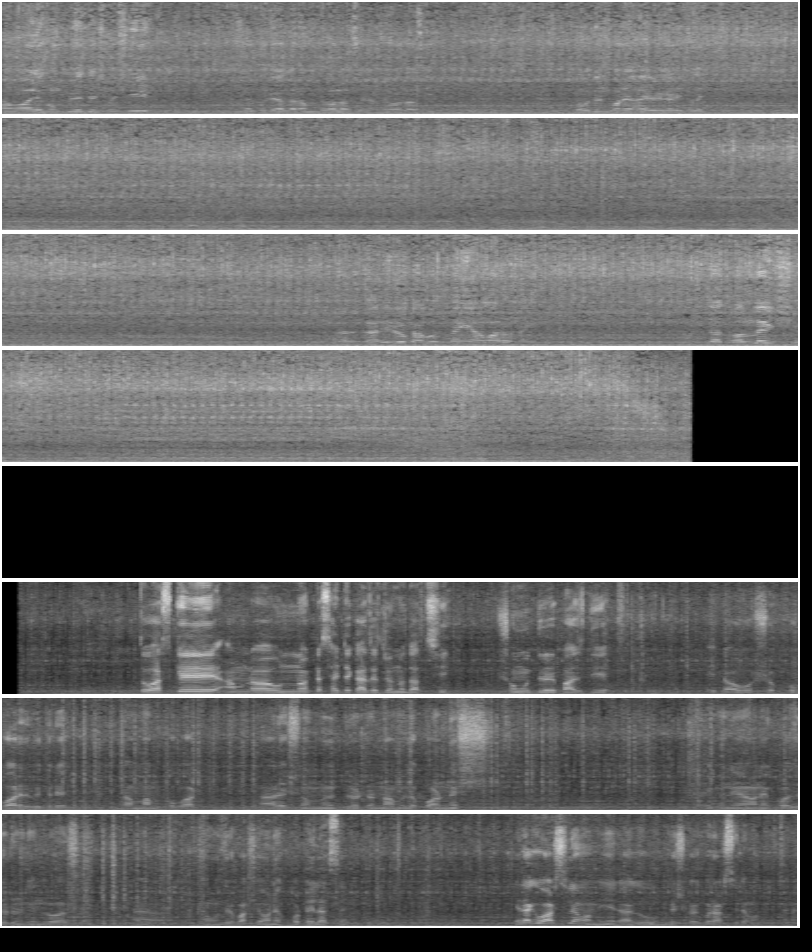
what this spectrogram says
আসসালামু আলাইকুম, প্রিয় দেশবাসী। আশা করি আল্লাহ রহমতে ভালো আছেন আমি ভালো আছি। বহুদিন পরে হাইওয়ে গাড়ি চালাই। আর গাড়িরও কাগজ নাই, আমারও নাই। ধরলেই আজকে আমরা অন্য একটা সাইটে কাজের জন্য যাচ্ছি, সমুদ্রের পাশ দিয়ে। এটা অবশ্য কোবারের ভিতরে, দাম্মাম কোবার। আর এই সমুদ্রটার নাম হলো কর্নেশ এখানে অনেক পর্যটন কেন্দ্র আছে। হ্যাঁ সমুদ্রের পাশে অনেক হোটেল আছে। এর আগেও আসছিলাম আমি, এর আগেও বেশ কয়েকবার আসছিলাম আমি এখানে।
